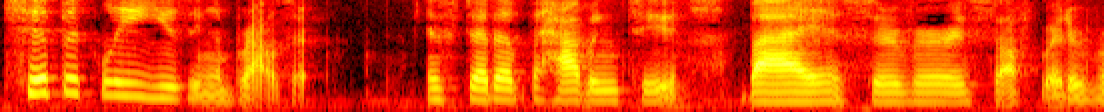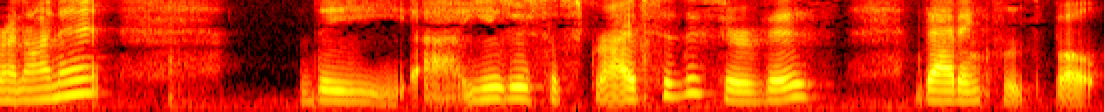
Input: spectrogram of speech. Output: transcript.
typically using a browser. Instead of having to buy a server and software to run on it, the uh, user subscribes to the service that includes both.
